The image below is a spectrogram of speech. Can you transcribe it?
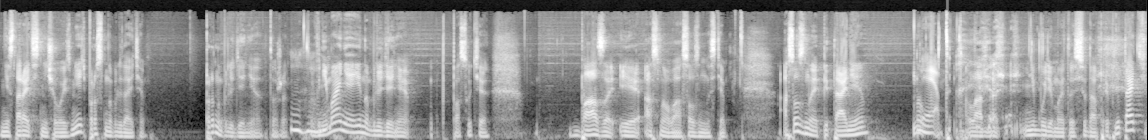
Не старайтесь ничего изменить, просто наблюдайте. Про наблюдение тоже. Угу. Внимание и наблюдение. По сути, база и основа осознанности. Осознанное питание. Ну, Нет. Ладно, не будем это сюда приплетать.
